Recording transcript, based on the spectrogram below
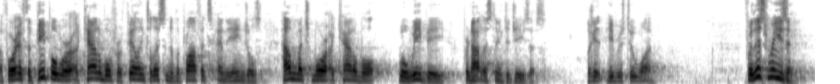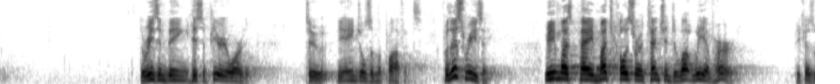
Uh, for if the people were accountable for failing to listen to the prophets and the angels, how much more accountable will we be for not listening to Jesus? Look at Hebrews 2 1. For this reason, the reason being his superiority to the angels and the prophets. For this reason, we must pay much closer attention to what we have heard, because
